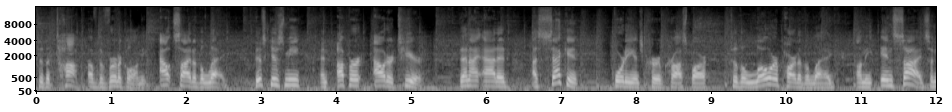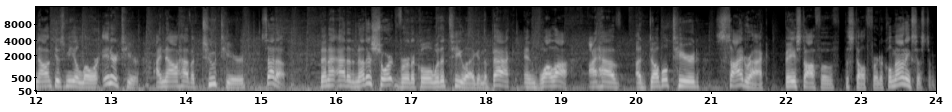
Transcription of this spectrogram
to the top of the vertical on the outside of the leg. This gives me an upper outer tier. Then I added a second 40 inch curved crossbar to the lower part of the leg on the inside. So now it gives me a lower inner tier. I now have a two tiered setup. Then I added another short vertical with a T-leg in the back and voila, I have a double tiered side rack based off of the Stealth vertical mounting system.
